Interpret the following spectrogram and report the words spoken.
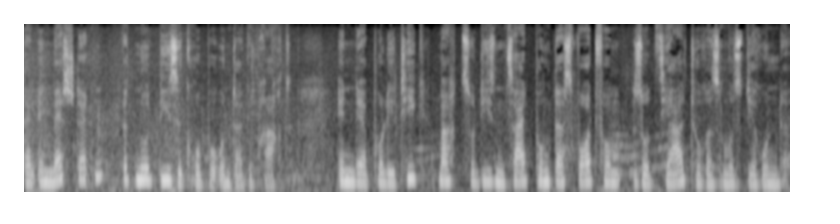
denn in Messstätten wird nur diese Gruppe untergebracht. In der Politik macht zu diesem Zeitpunkt das Wort vom Sozialtourismus die Runde.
